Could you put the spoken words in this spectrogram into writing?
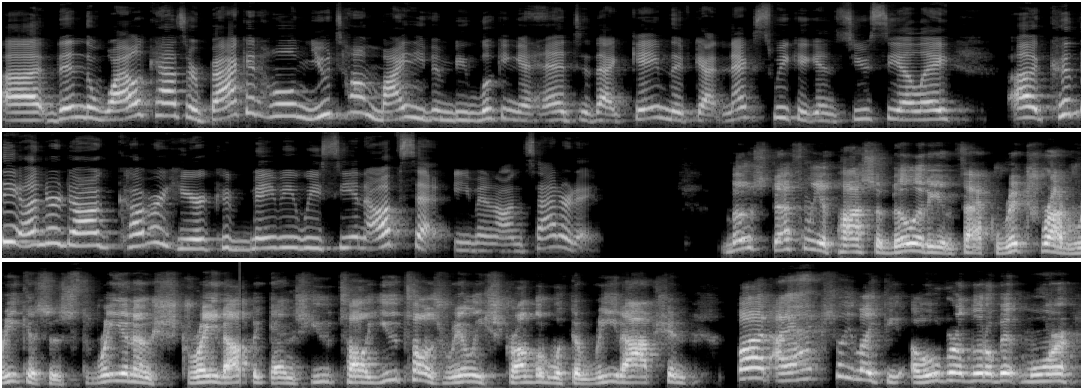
Uh, then the Wildcats are back at home. Utah might even be looking ahead to that game they've got next week against UCLA. Uh, could the underdog cover here? Could maybe we see an upset even on Saturday? Most definitely a possibility. In fact, Rich Rodriguez is 3 0 straight up against Utah. Utah's really struggled with the read option, but I actually like the over a little bit more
